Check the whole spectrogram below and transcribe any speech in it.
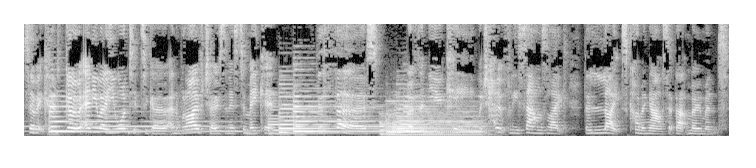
So it could go anywhere you want it to go. And what I've chosen is to make it the third of the new key, which hopefully sounds like the light coming out at that moment.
